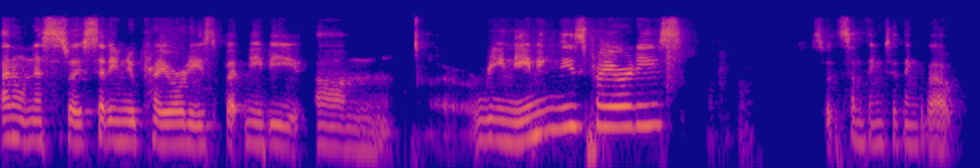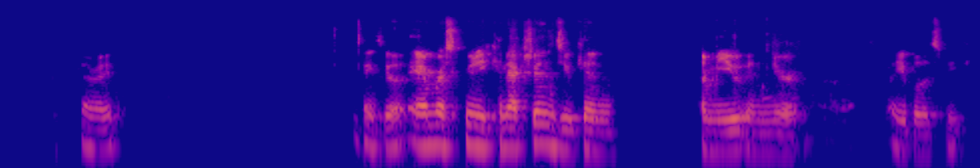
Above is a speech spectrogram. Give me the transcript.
I don't necessarily setting new priorities, but maybe um, renaming these priorities. So it's something to think about. All right. Thanks. Amherst Community Connections, you can unmute and you're able to speak.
